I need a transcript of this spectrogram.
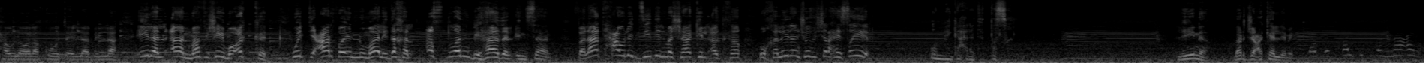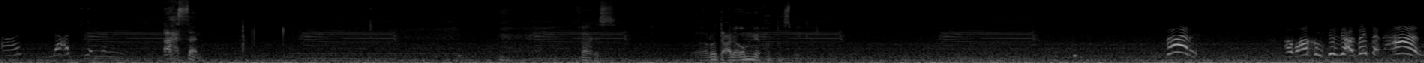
حول ولا قوة إلا بالله. إلى الآن ما في شيء مؤكد. وانت عارفة إنه مالي دخل أصلا بهذا الإنسان. فلا تحاولي تزيدي المشاكل أكثر وخلينا نشوف إيش راح يصير. أمي قاعدة تتصل. لينا برجع أكلمك. لو قفلت السماعة الآن لا تكلمني. أحسن. فارس رد على أمي وحطها سبيكر. فارس أبغاكم ترجعوا البيت الآن.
